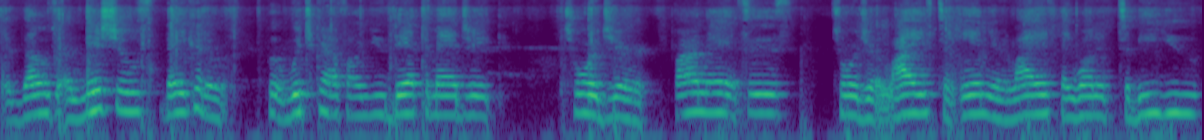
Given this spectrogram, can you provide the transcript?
those initials, they could have put witchcraft on you, death magic, towards your finances, towards your life, to end your life. They wanted to be you.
